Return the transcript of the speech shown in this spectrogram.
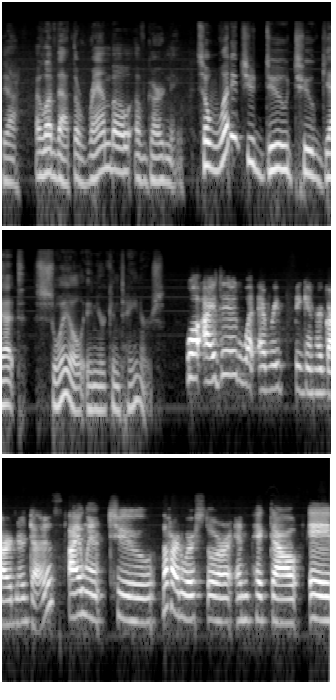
Yeah, I love that. The Rambo of gardening. So, what did you do to get soil in your containers? Well, I did what every beginner gardener does. I went to the hardware store and picked out a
